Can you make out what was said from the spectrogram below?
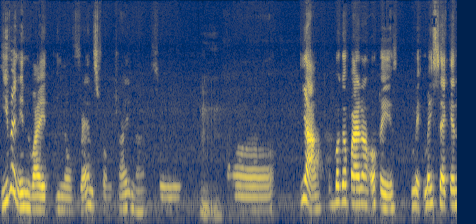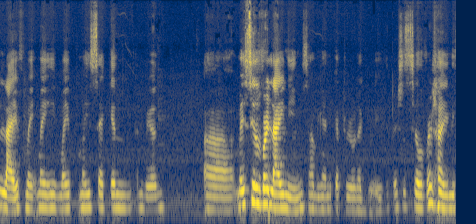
even invite, you know, friends from China. So, Mm. uh, yeah, kumbaga parang, okay, may, may second life, may, may, may, may second, ano yun? Uh, may silver lining, sabi nga ni Katrina Gray. There's a silver lining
